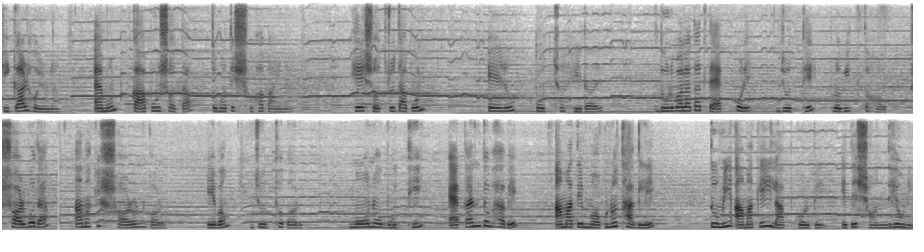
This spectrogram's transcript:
শিকার হইও না। এমন কাপুরুষতা তোমাতে শোভা পায় না। হে শত্রুতাপন, এরূপ তুচ্ছ হৃদয়। দুর্বলতা ত্যাগ করে যুদ্ধে প্রবৃত্ত হও। সর্বদা আমাকে স্মরণ করো এবং যুদ্ধ করো। মন ও বুদ্ধি একান্তভাবে আমাতে মগ্ন থাকলে তুমি আমাকেই লাভ করবে, এতে সন্দেহ নেই।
